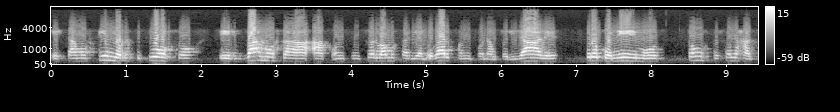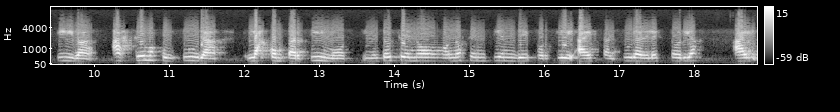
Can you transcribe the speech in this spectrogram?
estamos siendo respetuosos, vamos a, a consensuar, vamos a dialogar con, con autoridades, proponemos, somos personas activas, hacemos cultura, las compartimos y entonces no, no se entiende por qué a esta altura de la historia hay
